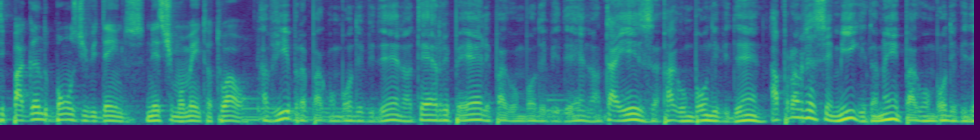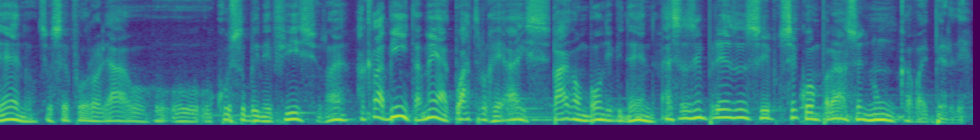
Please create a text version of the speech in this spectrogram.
e pagando bons dividendos neste momento atual? A Vibra paga um bom dividendo, a TRPL paga um bom dividendo, a Taesa paga um bom dividendo, a própria Semig também paga um bom dividendo, se você for olhar o, o- o custo-benefício, né? A Clabin também, a quatro reais, paga um bom dividendo. Essas empresas, se você comprar, você nunca vai perder.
